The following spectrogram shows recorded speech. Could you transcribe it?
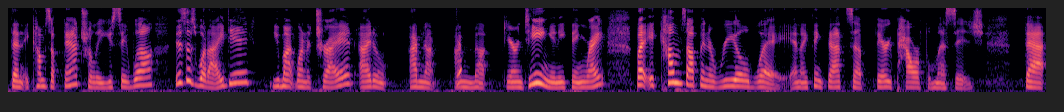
then it comes up naturally. You say, "Well, this is what I did. You might want to try it." I don't. I'm not. Yep. I'm not guaranteeing anything, right? But it comes up in a real way, and I think that's a very powerful message that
